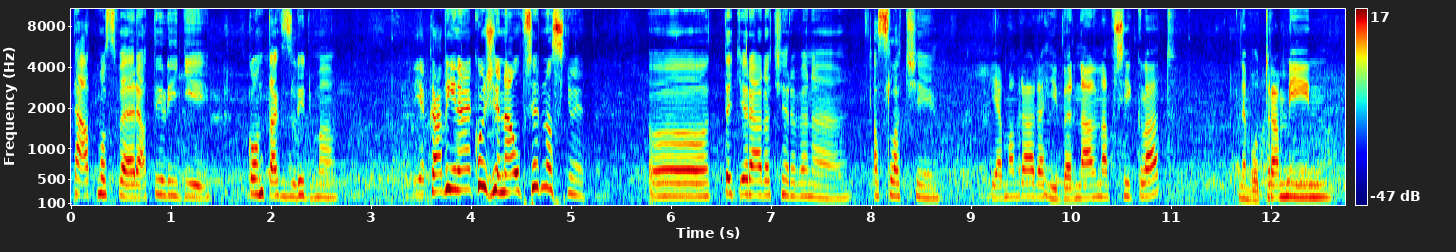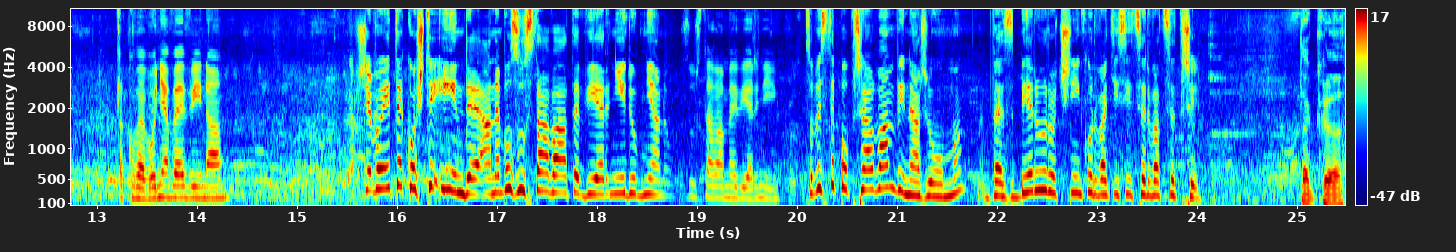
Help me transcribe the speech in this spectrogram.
Ta atmosféra, ty lidi, kontakt s lidma. Jaká vína jako žena upřednostňujete? Uh, teď ráda červené a slačí. Já mám ráda hibernál například, nebo tramín, takové voňavé vína. Navštěvujete košty i jinde, anebo zůstáváte věrní Dubňanu? Zůstáváme věrní. Co byste popřál vám vinařům ve sběru ročníku 2023? Tak uh,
